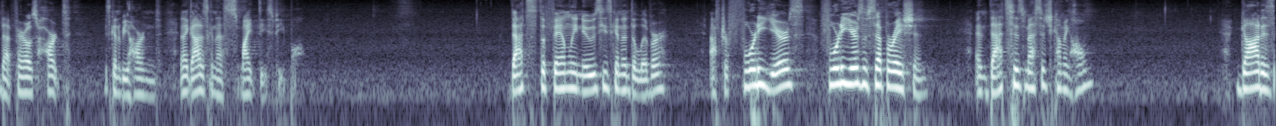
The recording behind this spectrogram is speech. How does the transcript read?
that Pharaoh's heart is going to be hardened, and that God is going to smite these people. That's the family news he's going to deliver after 40 years, 40 years of separation. And that's his message coming home. God is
